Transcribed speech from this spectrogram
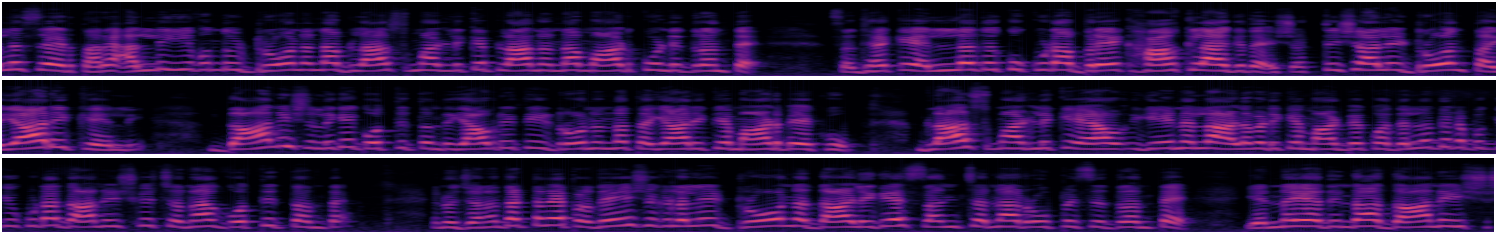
ಎಲ್ಲ ಸೇರ್ತಾರೆ, ಅಲ್ಲಿ ಈ ಒಂದು ಡ್ರೋನ್ ಅನ್ನ ಬ್ಲಾಸ್ಟ್ ಮಾಡಲಿಕ್ಕೆ ಪ್ಲಾನ್ ಅನ್ನ ಮಾಡ್ಕೊಂಡಿದ್ರಂತೆ. ಸದ್ಯಕ್ಕೆ ಎಲ್ಲದಕ್ಕೂ ಕೂಡ ಬ್ರೇಕ್ ಹಾಕಲಾಗಿದೆ. ಶಕ್ತಿಶಾಲಿ ಡ್ರೋನ್ ತಯಾರಿಕೆಯಲ್ಲಿ ದಾನಿಶಲಿಗೆ ಗೊತ್ತಿತ್ತಂತೆ ಯಾವ ರೀತಿ ಡ್ರೋನ್ ಅನ್ನ ತಯಾರಿಕೆ ಮಾಡಬೇಕು ಬ್ಲಾಸ್ಟ್ ಮಾಡಲಿಕ್ಕೆ ಏನೆಲ್ಲ ಅಳವಡಿಕೆ ಮಾಡಬೇಕು, ಅದೆಲ್ಲದರ ಬಗ್ಗೆ ಕೂಡ ದಾನಿಶ್ಗೆ ಚೆನ್ನಾಗಿ ಗೊತ್ತಿತ್ತಂತೆ. ಇನ್ನು ಜನದಟ್ಟಣೆ ಪ್ರದೇಶಗಳಲ್ಲಿ ಡ್ರೋನ್ ದಾಳಿಗೆ ಸಂಚನ ರೂಪಿಸಿದ್ರಂತೆ. ಎನ್ಐಎದಿಂದ ದಾನಿಶ್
